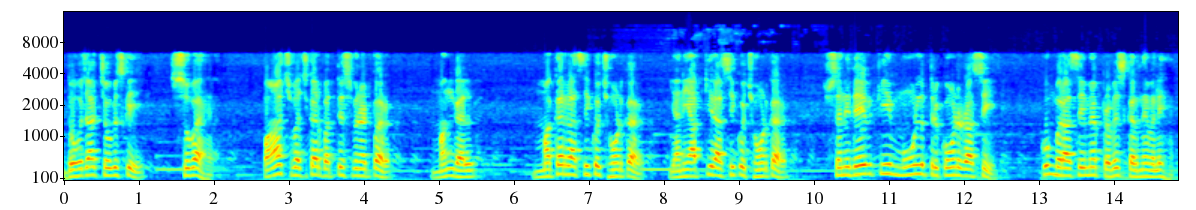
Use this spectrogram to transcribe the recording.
2024 की सुबह है। पाँच बजकर बत्तीस मिनट पर मंगल मकर राशि को छोड़कर, यानी आपकी राशि को छोड़कर शनिदेव की मूल त्रिकोण राशि कुंभ राशि में प्रवेश करने वाले हैं।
